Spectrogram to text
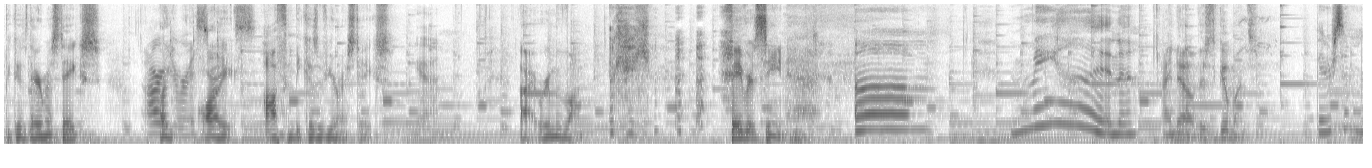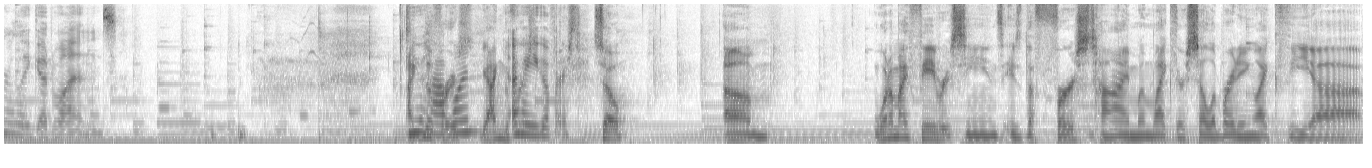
because their mistakes Are, are, your are often because of your mistakes. yeah. All right, we're gonna move on. Okay. Favorite scene? um man. I know there's the good ones. There's some really good ones. Do I you can go have first. one? Yeah, I can go okay, first. you go first. So, um, one of my favorite scenes is the first time when like they're celebrating like the uh,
